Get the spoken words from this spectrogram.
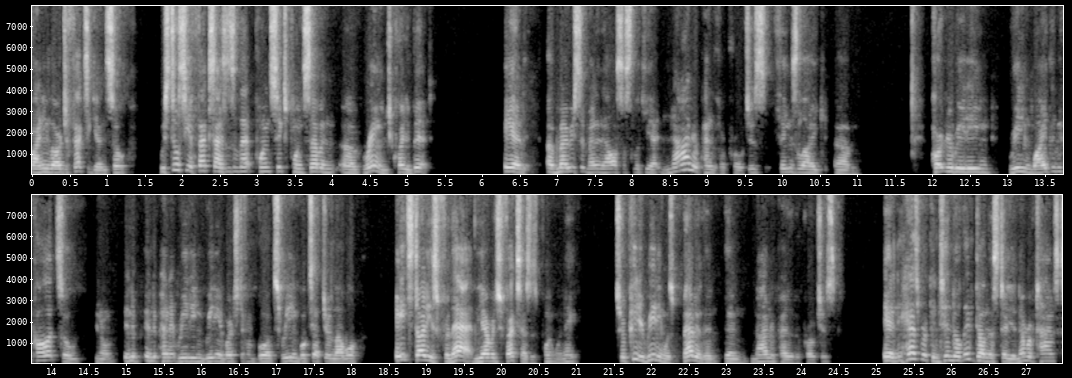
finding large effects again. So we still see effect sizes of that 0.6, 0.7 uh, range quite a bit. And my recent meta-analysis looking at non-repetitive approaches, things like um, partner reading, reading widely, we call it. So, you know, ind- independent reading, reading a bunch of different books, reading books at your level. Eight studies for that. The average effect size is 0.18. So repeated reading was better than, than non-repetitive approaches. And Hasbrouck and Tindal, they've done this study a number of times.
